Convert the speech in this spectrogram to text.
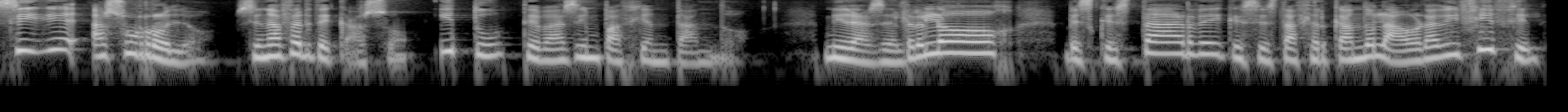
Sigue a su rollo, sin hacerte caso, y tú te vas impacientando. Miras el reloj, ves que es tarde, que se está acercando la hora difícil,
